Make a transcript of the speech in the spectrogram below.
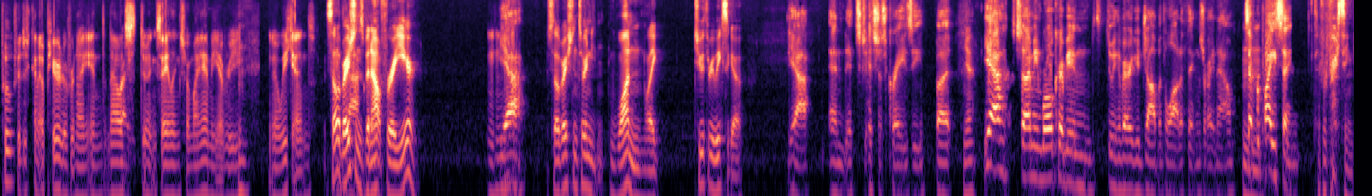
poof, it just kind of appeared overnight and now it's doing sailings from Miami every, Mhm. you know, weekend. Celebration's been out for a year. hmm Yeah. Celebration turned one like two, three weeks ago. Yeah. And it's it's just crazy. But Yeah. Yeah. So I mean Royal Caribbean's doing a very good job with a lot of things right now. Except for Mhm. pricing. Except for pricing.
